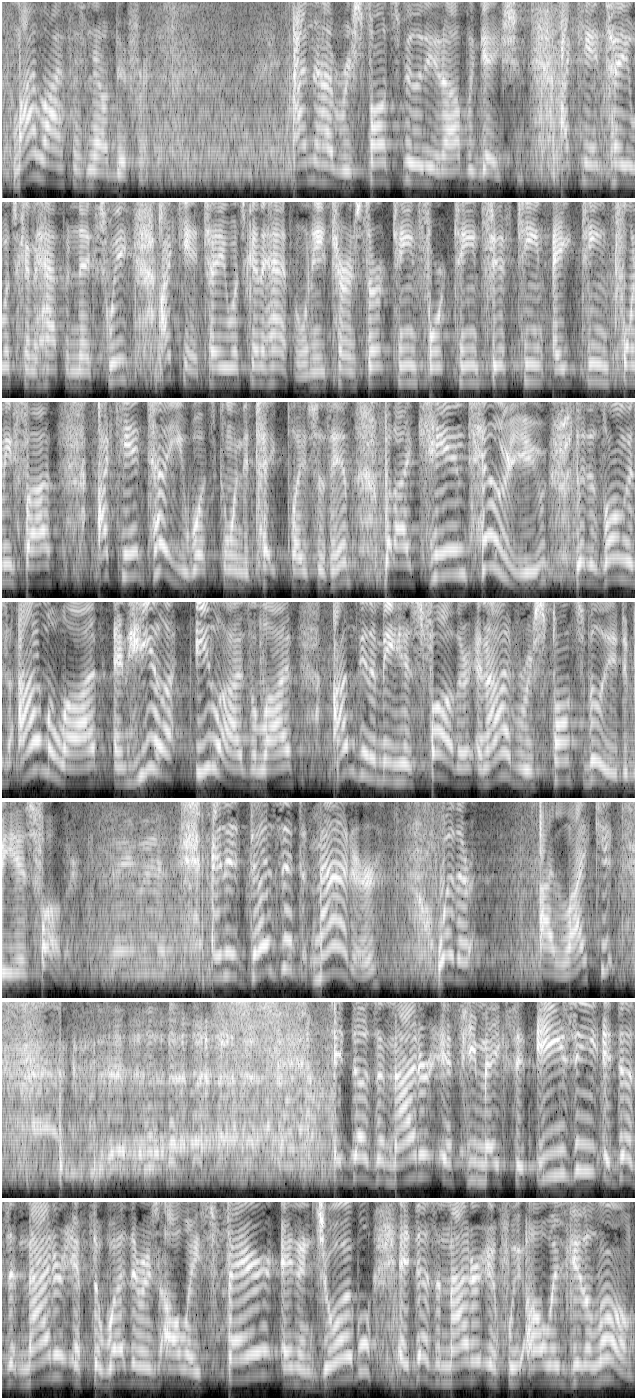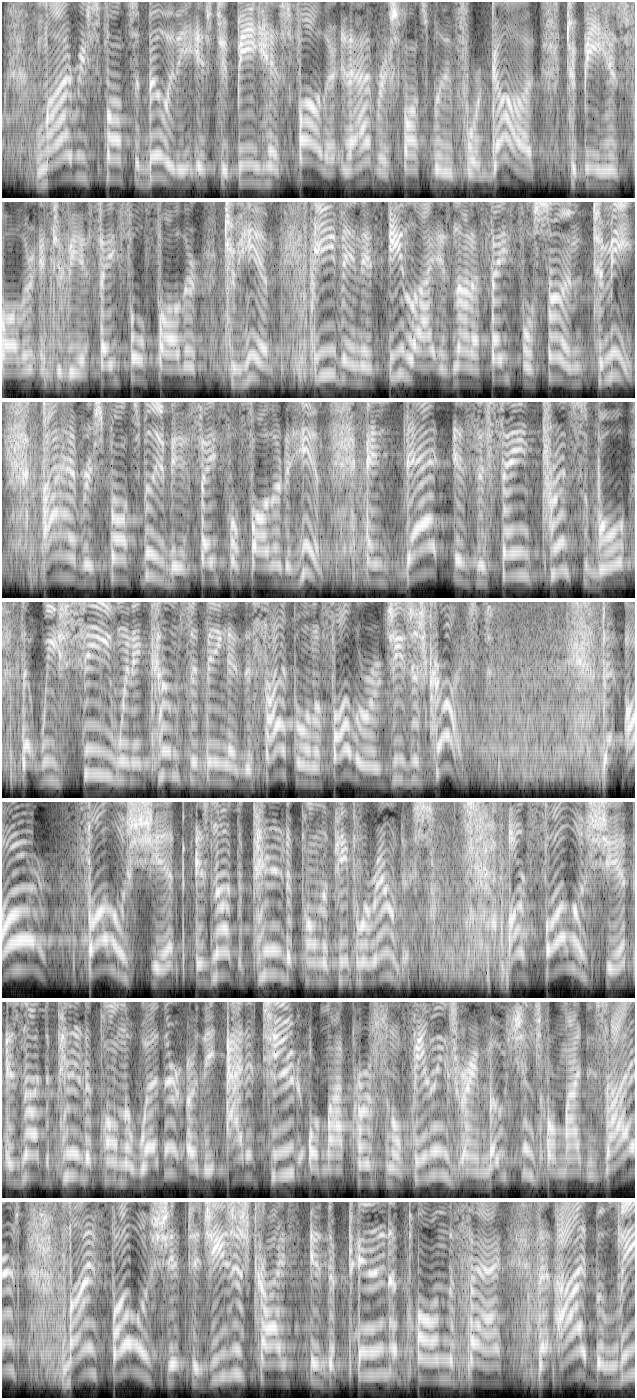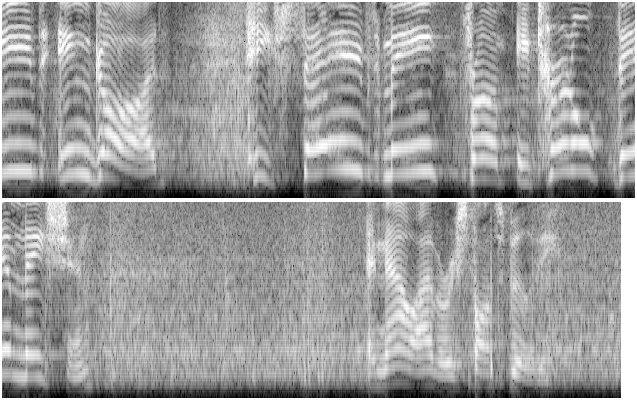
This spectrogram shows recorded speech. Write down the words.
my life is now different. I now have responsibility and obligation. I can't tell you what's going to happen next week. I can't tell you what's going to happen when he turns 13, 14, 15, 18, 25. I can't tell you what's going to take place with him, but I can tell you that as long as I'm alive and he, Eli's alive, I'm going to be his father, and I have a responsibility to be his father. Amen. And it doesn't matter whether I like it. it doesn't matter if he makes it easy. It doesn't matter if the weather is always fair and enjoyable. It doesn't matter if we always get along. My responsibility is to be his father, and I have a responsibility for God to be his father and to be a faithful father to him, even if Eli is not a faithful son to me. I have a responsibility to be a faithful father to him. And that is the same principle that we see when it comes to being a disciple and a follower of Jesus Christ. That our fellowship is not dependent upon the people around us. Our fellowship is not dependent upon the weather or the attitude or my personal feelings or emotions or my desires. My fellowship to Jesus Christ is dependent upon the fact that I believed in God. He saved me from eternal damnation. And now I have a responsibility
